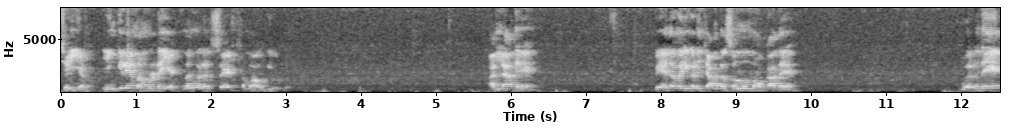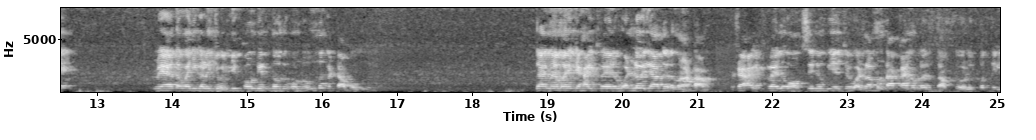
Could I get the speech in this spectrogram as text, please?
ചെയ്യണം. എങ്കിലേ നമ്മളുടെ യത്നങ്ങൾ ശ്രേഷ്ഠമാവുകയുള്ളൂ. അല്ലാതെ വേദവരികൾ ഛന്തസ്സൊന്നും നോക്കാതെ വെറുതെ വേദവരികൾ ചൊല്ലിക്കൊണ്ടിരുന്നത് കൊണ്ട് ഒന്നും കിട്ടാൻ പോകുന്നില്ല. ഉദാഹരണമായിട്ട് ഹൈഡ്രജന് വെള്ളമില്ലാത്തൊരു നാട്ടാണ് പക്ഷേ ഹൈഡ്രജന് ഓക്സിജൻ ഉപയോഗിച്ച് വെള്ളം ഉണ്ടാക്കാനുള്ള ഒരു തത്വം എളുപ്പത്തിൽ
